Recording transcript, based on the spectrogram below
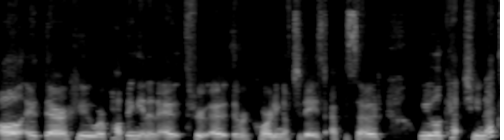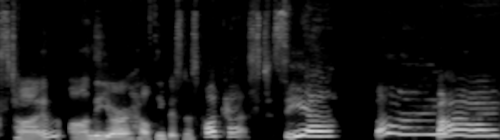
all out there who were popping in and out throughout the recording of today's episode. We will catch you next time on the Your Healthy Business podcast. See ya. Bye. Bye.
